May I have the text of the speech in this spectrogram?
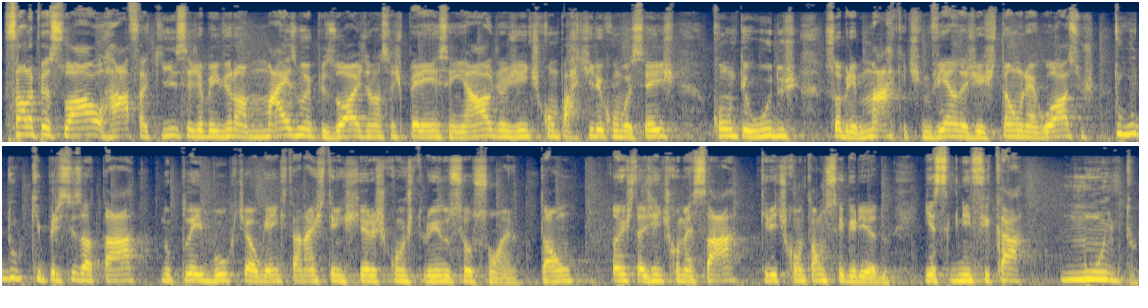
Fala pessoal, Rafa aqui, seja bem-vindo a mais um episódio da nossa experiência em áudio, a gente compartilha com vocês conteúdos sobre marketing, venda, gestão, negócios, tudo que precisa estar no playbook de alguém que está nas trincheiras construindo o seu sonho. Então, antes da gente começar, queria te contar um segredo. Ia significar muito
